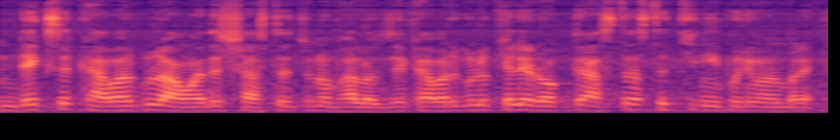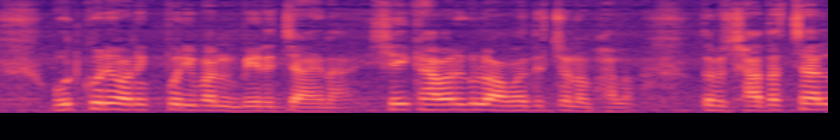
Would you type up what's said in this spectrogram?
ইন্ডেক্সের খাবারগুলো আমাদের স্বাস্থ্যের জন্য ভালো। যে খাবারগুলো খেলে রক্তে আস্তে আস্তে চিনি পরিমাণ বাড়ে, হুট করে অনেক পরিমাণ বেড়ে যায় না। সেই খাবারগুলো আমাদের জন্য ভালো। তবে সাদা চাল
